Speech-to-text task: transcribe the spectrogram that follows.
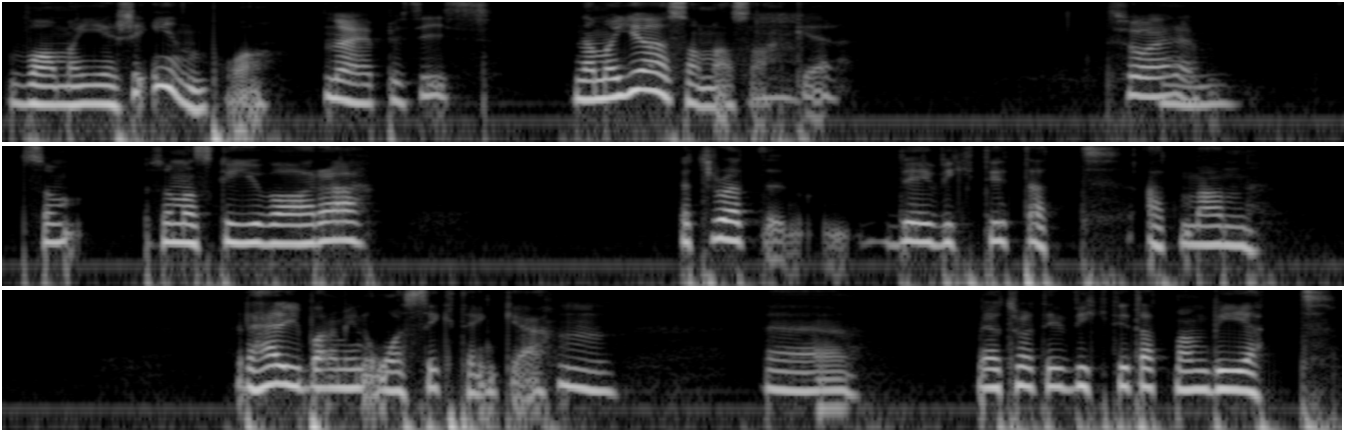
vad man ger sig in på Nej, precis. när man gör sådana saker. Så är det. Ehm, Så, så man ska ju vara... Jag tror att det är viktigt att, att man... Det här är ju bara min åsikt tänker jag. Mm. Eh, Men jag tror att det är viktigt att man vet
